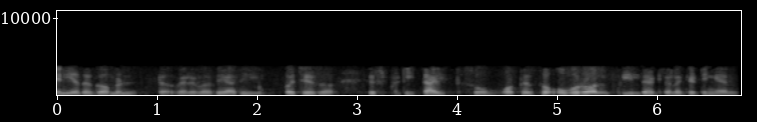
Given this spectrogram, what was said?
any other government, uh, wherever they are the purchaser, is pretty tight. So what is the overall feel that you are getting and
